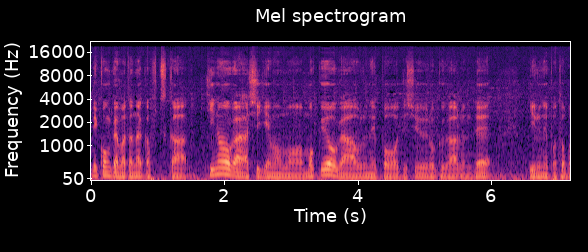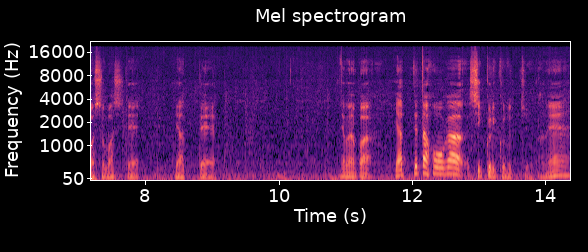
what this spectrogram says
で、今回また中2日、昨日がしげもも、木曜がオルネポで収録があるんで、昼寝ぽ飛ばし飛ばしてやって、でもやっぱやってた方がしっくりくるっていうかね。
